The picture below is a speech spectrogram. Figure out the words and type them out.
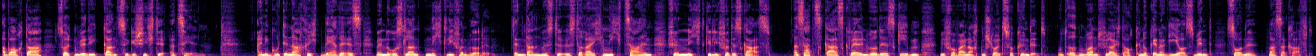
Aber auch da sollten wir die ganze Geschichte erzählen. Eine gute Nachricht wäre es, wenn Russland nicht liefern würde denn dann müsste Österreich nicht zahlen für nicht geliefertes Gas. Ersatzgasquellen würde es geben, wie vor Weihnachten stolz verkündet, und irgendwann vielleicht auch genug Energie aus Wind, Sonne, Wasserkraft.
